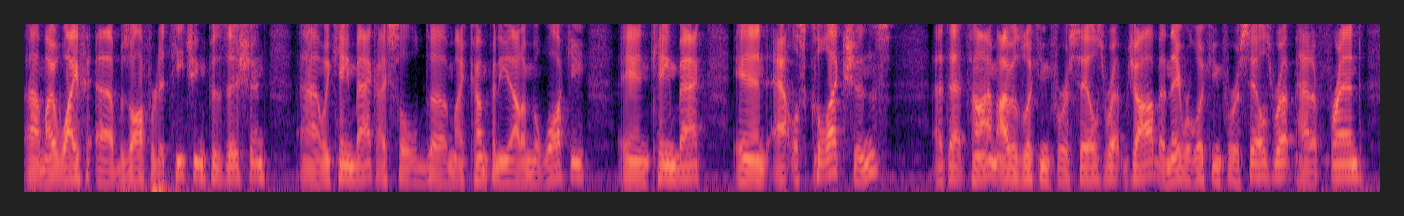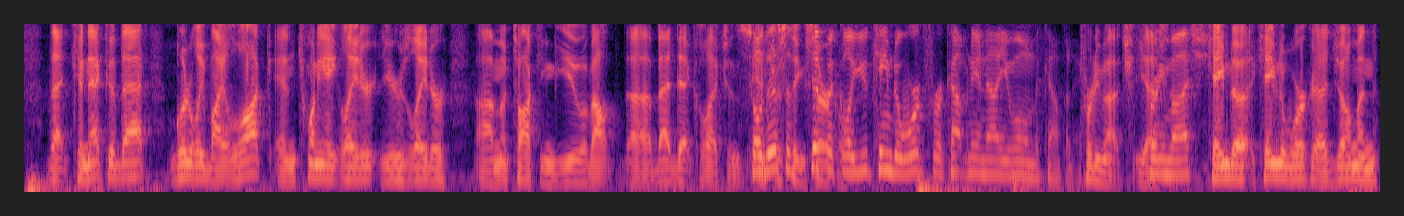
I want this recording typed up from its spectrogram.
Uh, my wife uh, was offered a teaching position. Uh, we came back. I sold uh, my company out of Milwaukee and came back. And Atlas Collections, at that time, I was looking for a sales rep job, and they were looking for a sales rep. Had a friend that connected that literally by luck, and 28 later years later, I'm talking to you about uh, bad debt collections. so this is circle. typical. You came to work for a company and now you own the company. Pretty much, yes. Pretty much. Came to came to work a gentleman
